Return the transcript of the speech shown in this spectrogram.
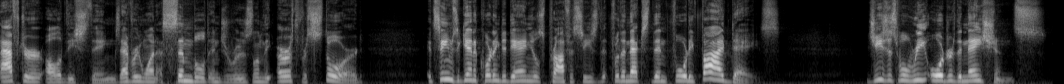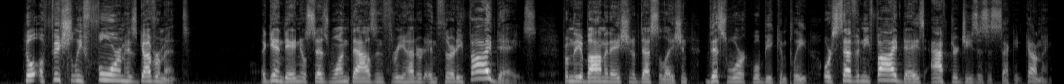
after all of these things, everyone assembled in Jerusalem, the earth restored, it seems again, according to Daniel's prophecies, that for the next then 45 days, Jesus will reorder the nations. He'll officially form his government. Again, Daniel says 1,335 days from the abomination of desolation, this work will be complete, or 75 days after Jesus' second coming.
